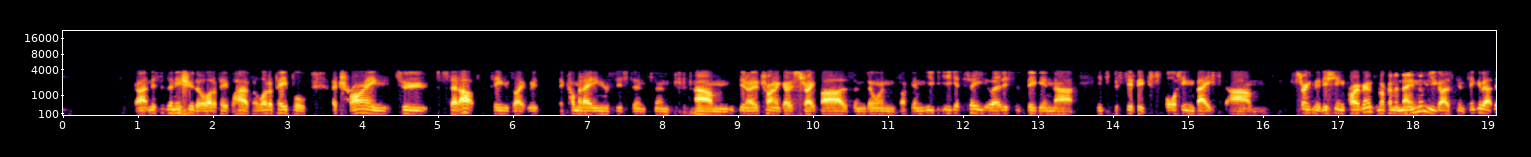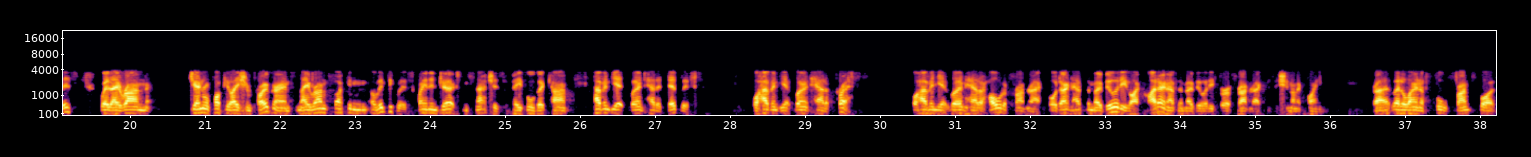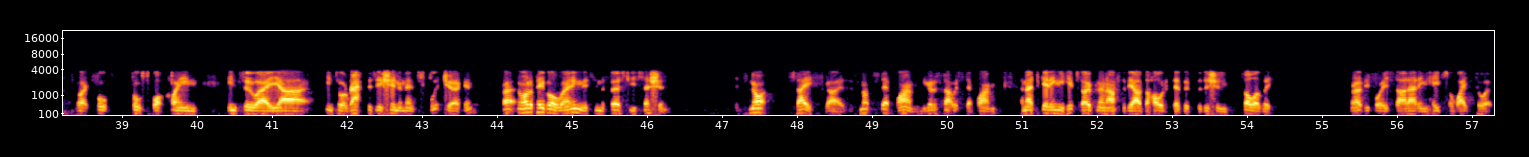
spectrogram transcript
Right? And this is an issue that a lot of people have. A lot of people are trying to set up things like with accommodating resistance and um, you know trying to go straight bars and doing fucking. You, you get see know, this is big in uh, in specific sporting based um, strength and conditioning programs. I'm not going to name them. You guys can think about this, where they run general population programs and they run fucking Olympic lifts, clean and jerks and snatches for people that can't haven't yet learned how to deadlift or haven't yet learned how to press or haven't yet learned how to hold a front rack or don't have the mobility like I don't have the mobility for a front rack position on a clean right? Let alone a full front squat, like full full squat clean into a uh, into a rack position and then split jerking, right? And a lot of people are learning this in the first few sessions. It's not safe, guys. It's not step one. You got to start with step one, and that's getting your hips open enough to be able to hold a deadlift position solidly, right? Before you start adding heaps of weight to it.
